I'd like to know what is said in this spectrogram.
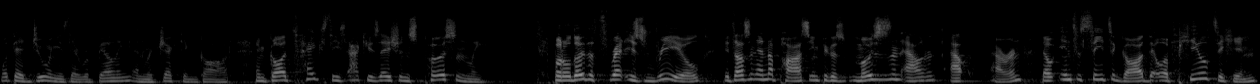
What they're doing is they're rebelling and rejecting God. And God takes these accusations personally. But although the threat is real, it doesn't end up passing because Moses and Aaron, Aaron they'll intercede to God, they'll appeal to Him,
